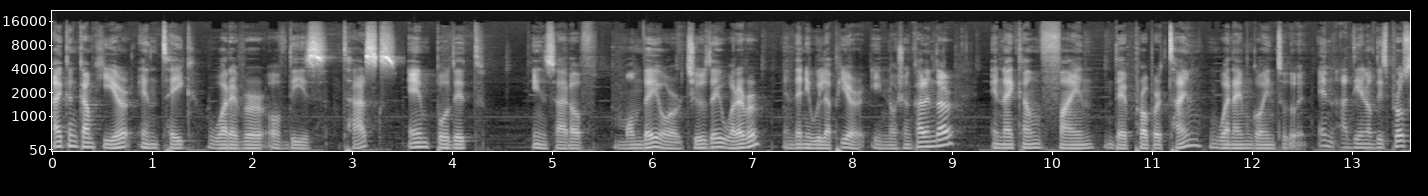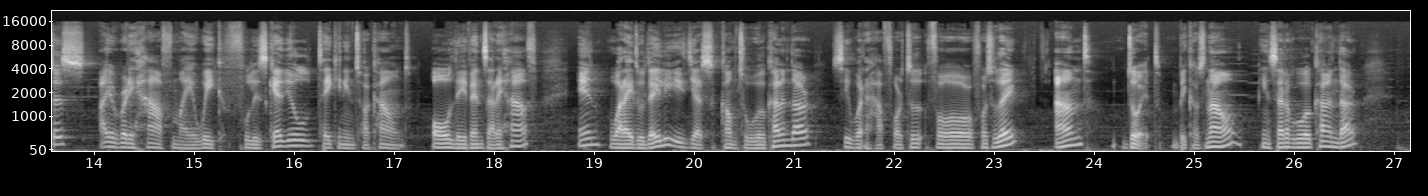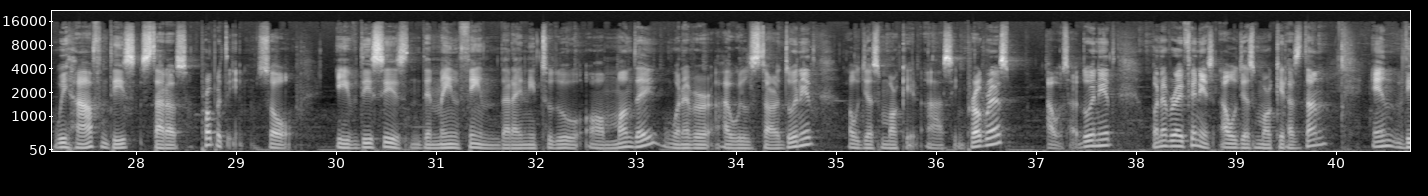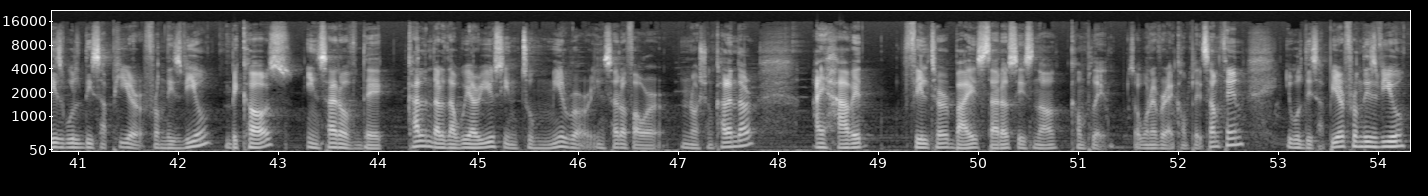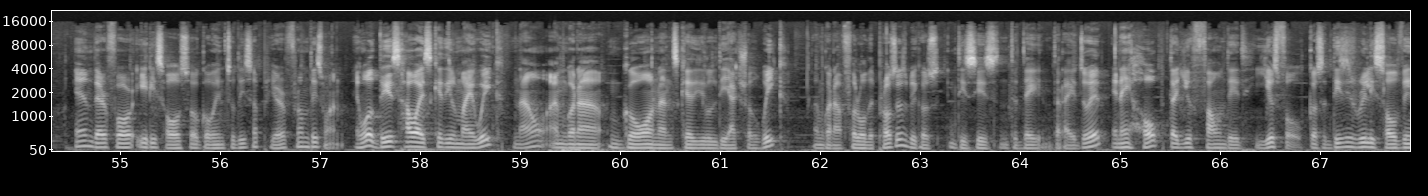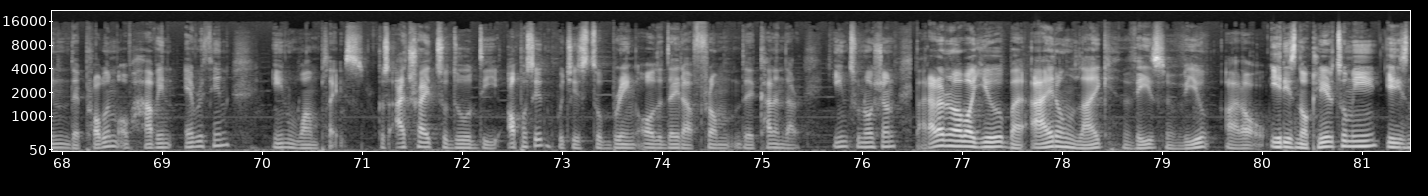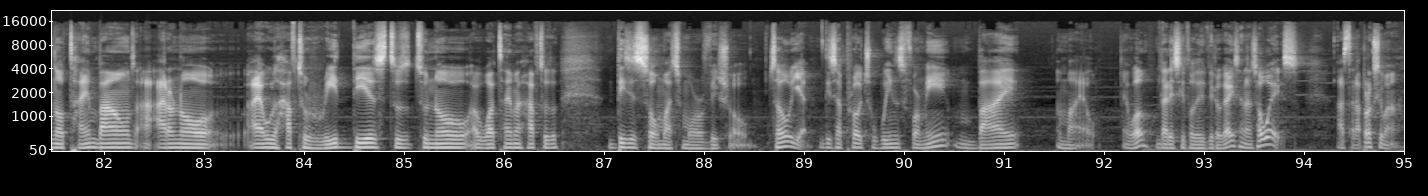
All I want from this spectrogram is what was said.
I can come here and take whatever of these tasks and put it inside of Monday or Tuesday, whatever, and then it will appear in Notion calendar and I can find the proper time when I'm going to do it. And at the end of this process, I already have my week fully scheduled, taking into account all the events that I have. And what I do daily is just come to Google Calendar, see what I have for, to, for, for today, and do it. Because now, inside of Google Calendar, we have this status property. So if this is the main thing that I need to do on Monday, whenever I will start doing it, I will just mark it as in progress I will start doing it. Whenever I finish, I will just mark it as done. And this will disappear from this view because inside of the calendar that we are using to mirror inside of our Notion calendar, I have it filtered by status is not complete. So whenever I complete something, it will disappear from this view and therefore it is also going to disappear from this one. And well, this is how I schedule my week. Now I'm gonna go on and schedule the actual week. I'm gonna follow the process because this is the day that I do it. And I hope that you found it useful because this is really solving the problem of having everything in one place. Because I tried to do the opposite, which is to bring all the data from the calendar into Notion. But I don't know about you, but I don't like this view at all. It is not clear to me. It is not time bound. I, I don't know. I will have to read this to, to know at what time I have to do. This is so much more visual. So yeah, this approach wins for me by a mile. And well, that is it for this video guys, and as always, hasta la próxima.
